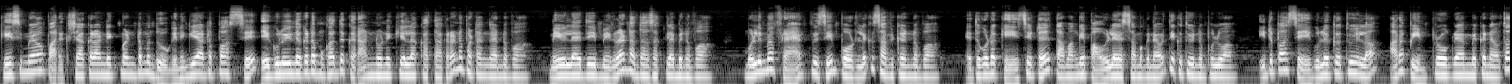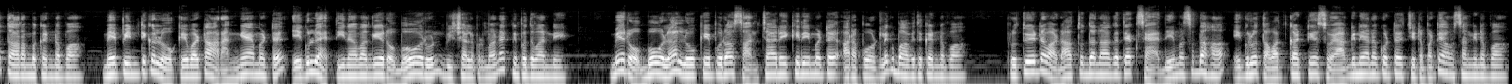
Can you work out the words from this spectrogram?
කේසිමයා පරීක්ෂා කරන්න ඉක්මටම දූගෙන ගියාට පස්සේ ඒගුල ඉලකට මොකද කරන්න ඕන කියලා කතා කරන්න පටන් ගන්නවා. මේ වෙලාදී මේගලට අදසක් ලැබෙනවා. මුලින්ම ෆ්‍රෑන්ක් විසින් පෝට්ලක සවි කරනවා. එතකොට කේසිට තමන්ගේ පවුලය සමග නැවත එකතු වෙන්න පුළුවන්. ඊට පස් ඒගුල එකතු වෙලා අර පින් ප්‍රෝග්‍රම් එක නැවත ආරම්භ කරනවා. මේ පින්ටික ලෝකෙවට අරංයෑමට ඒගුල ඇතිනවගේ රොබෝවරුන් විශාල ප්‍රමාණක් නිපදවන්නේ. මේ රොබෝලා ලෝකේ පුරා සංචාරය කිරීමට අර පෝට්ලක භාවිත කරනවා. පෘතිවයට වඩාත් උදනාගතයක් සෑදීම සඳහා ඒගුලු තවත් කට්ටිය සොයාගෙන යනකොට චිටපට අවසංගෙනවා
